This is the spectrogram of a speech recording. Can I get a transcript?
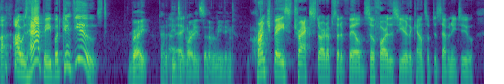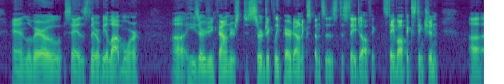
I, I was happy but confused. right. At a pizza Uh, party instead of a meeting. Crunchbase tracks startups that have failed so far this year. The count's up to 72. And Loverro says there will be a lot more. Uh, he's urging founders to surgically pare down expenses to stage off, stave off extinction. Uh,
